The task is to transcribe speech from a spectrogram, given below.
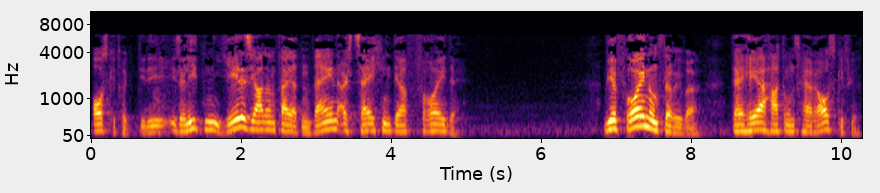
ausgedrückt, die die Israeliten jedes Jahr dann feierten. Wein als Zeichen der Freude. Wir freuen uns darüber. Der Herr hat uns herausgeführt.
